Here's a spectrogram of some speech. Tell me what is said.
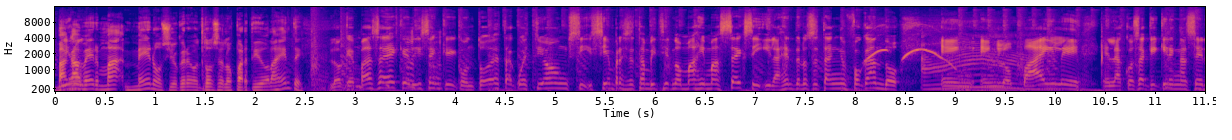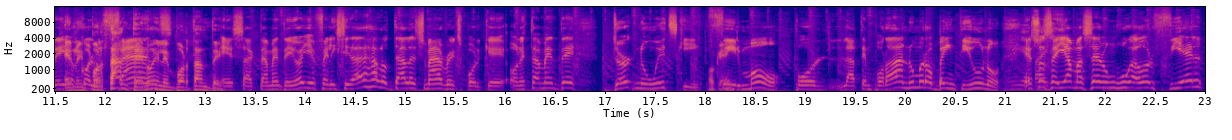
Van a ver más, menos, yo creo, entonces los partidos de la gente. Lo que pasa es que dicen que con toda esta cuestión sí, siempre se están vistiendo más y más sexy y la gente no se están enfocando en, en los bailes, en las cosas que quieren hacer ellos lo con los importante, ¿no? En lo importante. Exactamente. Y oye, felicidades a los Dallas Mavericks porque honestamente Dirk Nowitzki firmó por la temporada número 21. Eso se llama ser un jugador fiel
